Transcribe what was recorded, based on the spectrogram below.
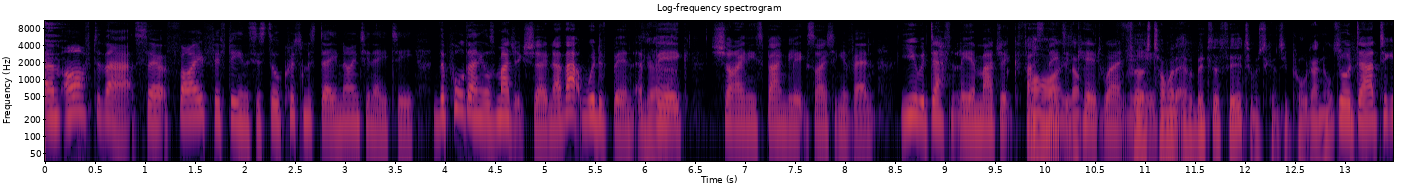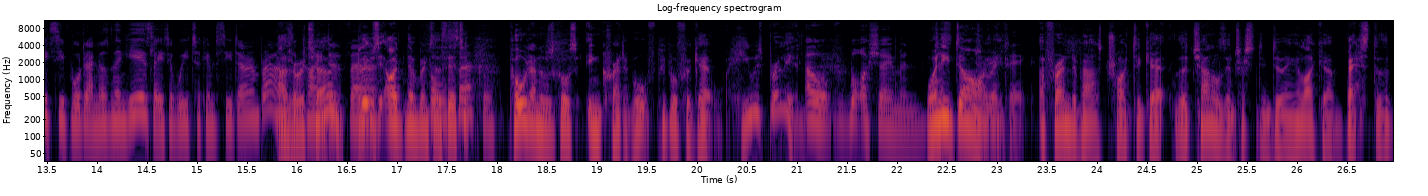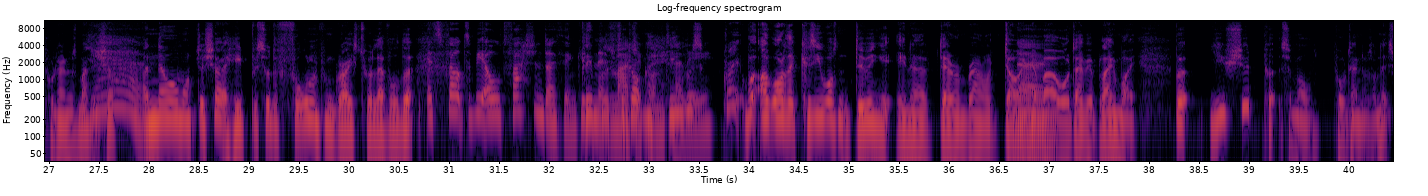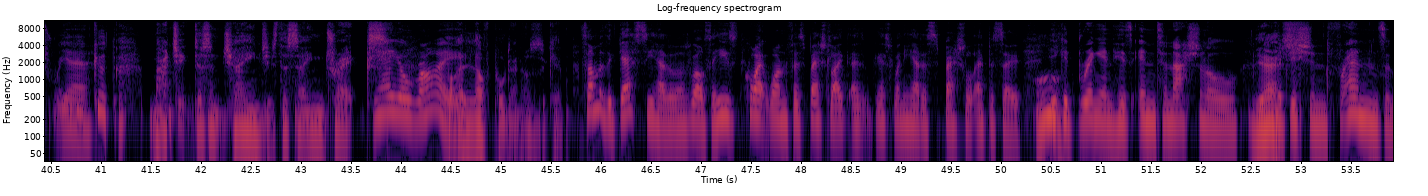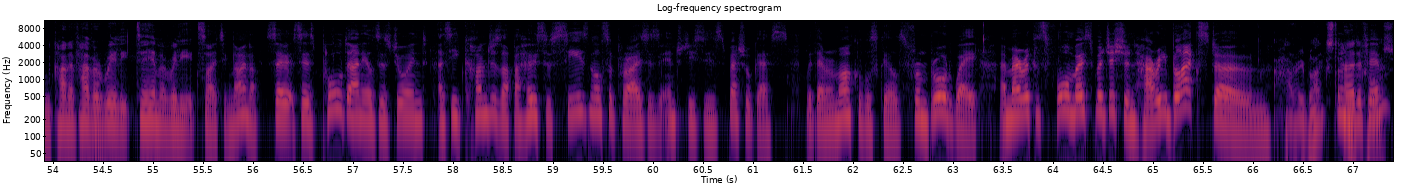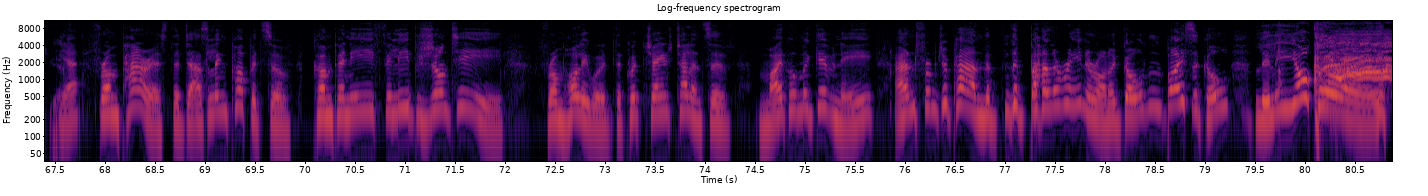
Um, after that, so at five fifteen, this is still Christmas Day, nineteen eighty. The Paul Daniels Magic Show. Now that would have been a Yeah. big, shiny, spangly, exciting event. You were definitely a magic fascinated kid, weren't First you? time I'd ever been to the theatre was to go and see Paul Daniels. Your dad took you to see Paul Daniels, and then years later, we took him to see Derren Brown as a return. kind of. but it was, uh, I'd never been to the theatre. circle. Paul Daniels, of course, incredible. People forget he was brilliant. Oh, what a showman! When he died, terrific. a friend of ours tried to get the channels interested in doing like a best of the Paul Daniels Magic Show, and no one wanted to show it. He'd sort of fallen from grace to a level that It's felt to be old-fashioned, I think, isn't it? Magic on he telly. was great. Well, or because he wasn't doing it in a Derren Brown or Dynamo No. or David Blainway. But you should put some old Paul Daniels on. It's really Yeah. good. Magic doesn't change; it's the same tricks. Yeah, you're right. But I love Paul Daniels as a kid. some of the guests he had on as well. So he's quite one for special. Like I guess when he had a special episode, he oh. could bring in his international Oh. Yes. magician friends and kind of have a really to him a really exciting lineup. So it says Paul Daniels is joined as he conjures up a host of seasonal surprises and introduces his special guests with their remarkable skills from Broadway. America's foremost magician Harry Blackstone. Harry Blackstone, Heard of him? course, yes. Yeah. From Paris, the dazzling puppets of Compagnie Philippe Genty. From Hollywood, the quick change talents of Michael McGivney. And from Japan, the, the ballerina on a golden bicycle, Lily Yokoi.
